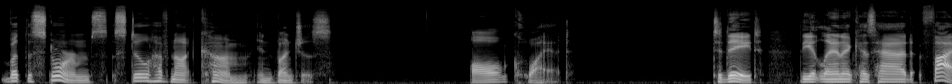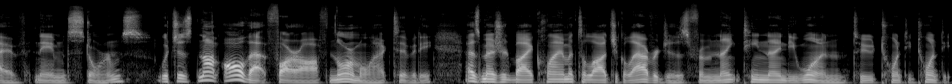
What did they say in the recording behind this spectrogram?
but the storms still have not come in bunches. All quiet. To date, the Atlantic has had five named storms, which is not all that far off normal activity as measured by climatological averages from 1991 to 2020.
